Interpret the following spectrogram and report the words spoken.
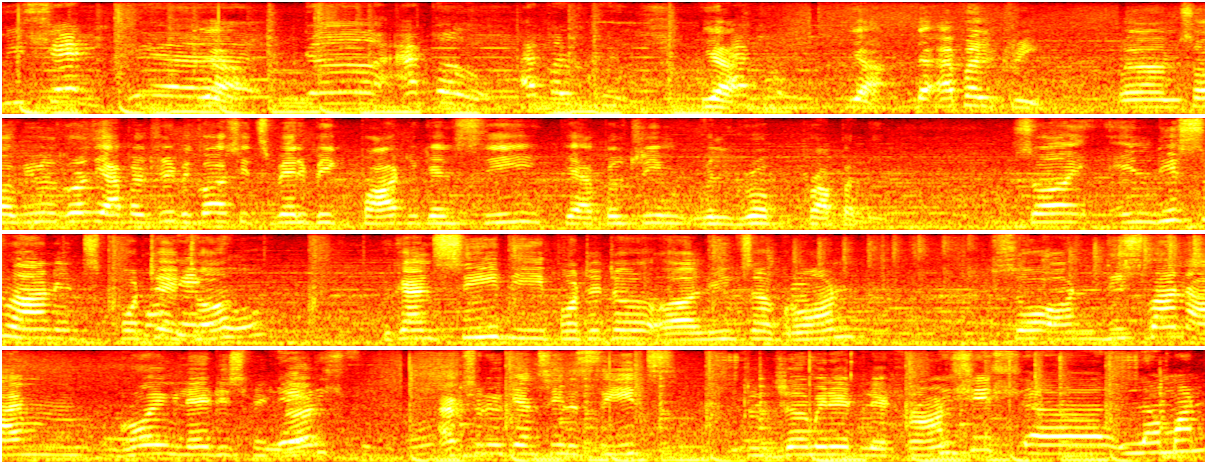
we said uh, Yeah. the apple apple tree. yeah. Apple. yeah the apple tree. Um, so we will grow the apple tree because it's very big part. You can see the apple tree will grow properly. So in this one it's potato, you can see the potato uh, leaves are grown. So on this one i'm growing lady's finger. Lady's finger. actually you can see the seeds. It will germinate later on. This is uh, lemon.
